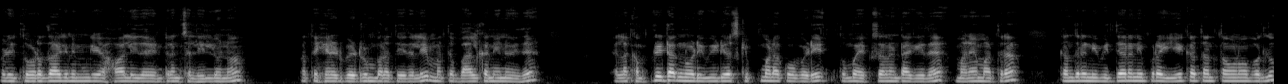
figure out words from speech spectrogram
ನೋಡಿ ದೊಡ್ಡದಾಗಿ ನಿಮಗೆ ಹಾಲ್ ಇದೆ ಎಂಟ್ರೆನ್ಸಲ್ಲಿ ಇಲ್ಲೂ ಮತ್ತು ಎರಡು ಬೆಡ್ರೂಮ್ ಬರುತ್ತೆ ಇದರಲ್ಲಿ, ಮತ್ತು ಬಾಲ್ಕನಿನೂ ಇದೆ. ಎಲ್ಲ ಕಂಪ್ಲೀಟಾಗಿ ನೋಡಿ ವೀಡಿಯೋ ಸ್ಕಿಪ್ ಮಾಡೋಕ್ಕೆ ಹೋಗಬೇಡಿ. ತುಂಬ ಎಕ್ಸಲೆಂಟ್ ಆಗಿದೆ, ಮನೆ ಮಾತ್ರ. ಯಾಕಂದರೆ ನೀವು ವಿದ್ಯಾರಣಿಪುರ ಏಕತನ ತೊಗೊಳೋ ಬದಲು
